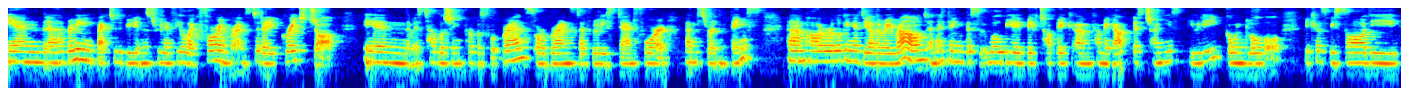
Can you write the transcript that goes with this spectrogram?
And uh, bringing it back to the beauty industry, I feel like foreign brands did a great job in establishing purposeful brands or brands that really stand for um, certain things. Um, however, looking at the other way around, and I think this will be a big topic um, coming up, is Chinese beauty going global because we saw the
